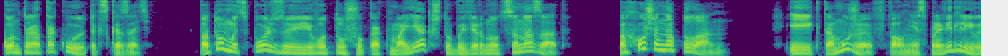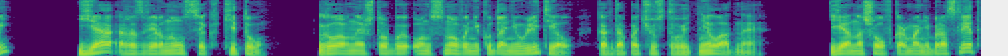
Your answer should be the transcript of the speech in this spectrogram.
Контратакую, так сказать. Потом использую его тушу как маяк, чтобы вернуться назад. Похоже на план. И к тому же вполне справедливый. Я развернулся к киту. Главное, чтобы он снова никуда не улетел, когда почувствует неладное. Я нашел в кармане браслет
